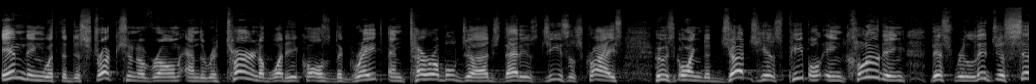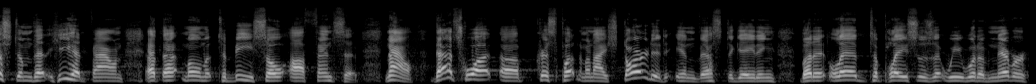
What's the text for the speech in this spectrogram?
ending with the destruction of Rome and the return of what he calls the great and terrible judge, that is Jesus Christ, who's going to judge his people, including this religious system that he had found at that moment to be so offensive. Now, that's what uh, Chris Putnam and I started investigating, but it led to places that we would have never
